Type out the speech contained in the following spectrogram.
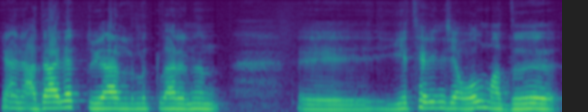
yani adalet duyarlılıklarının e, yeterince olmadığı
